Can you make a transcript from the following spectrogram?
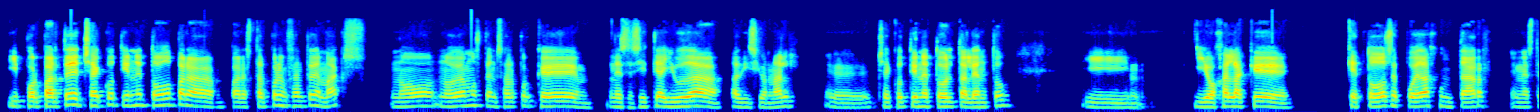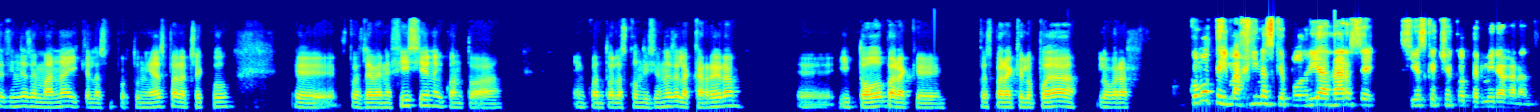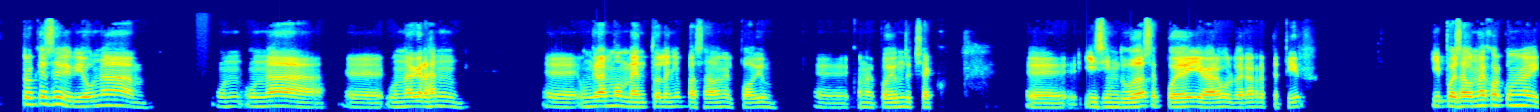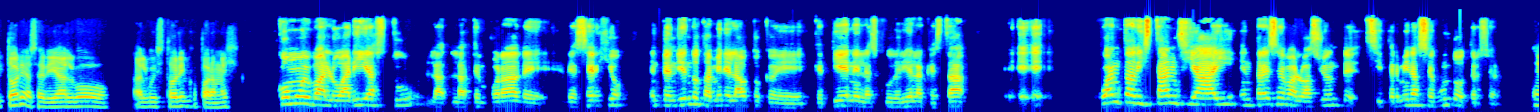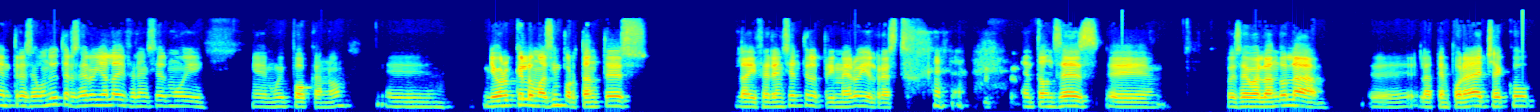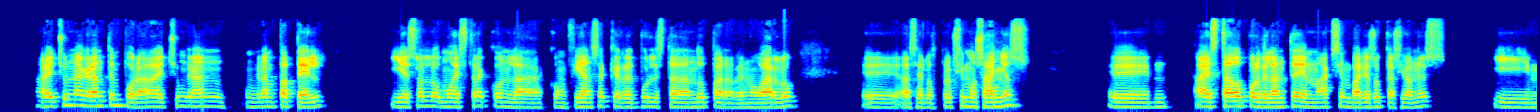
Y por parte de Checo tiene todo para, para estar por enfrente de Max. No, no debemos pensar por qué necesite ayuda adicional. Eh, Checo tiene todo el talento y, y ojalá que, que, todo se pueda juntar en este fin de semana y que las oportunidades para Checo eh, pues le beneficien en cuanto a, en cuanto a las condiciones de la carrera eh, y todo para que, pues para que lo pueda lograr. ¿Cómo te imaginas que podría darse si es que Checo termina ganando? Creo que se vivió una, una, eh, una gran, eh, un gran momento el año pasado en el podium, eh, con el podium de Checo. y sin duda se puede llegar a volver a repetir. Y pues aún mejor con una victoria, sería algo, algo histórico para México. ¿Cómo evaluarías tú la, la temporada de, de, Sergio, entendiendo también el auto que, que, tiene, la escudería en la que está? ¿Cuánta distancia hay entre esa evaluación de si termina segundo o tercero? Entre segundo y tercero ya la diferencia es muy, eh, muy poca, ¿no? Eh, yo creo que lo más importante es la diferencia entre el primero y el resto. Entonces, eh, pues evaluando la, eh, la temporada de Checo, ha hecho una gran temporada, ha hecho un gran, un gran papel y eso lo muestra con la confianza que Red Bull está dando para renovarlo eh, hacia los próximos años. Eh, ha estado por delante de Max en varias ocasiones y,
